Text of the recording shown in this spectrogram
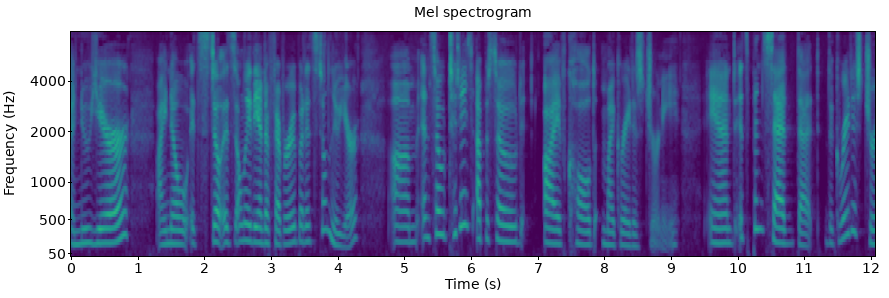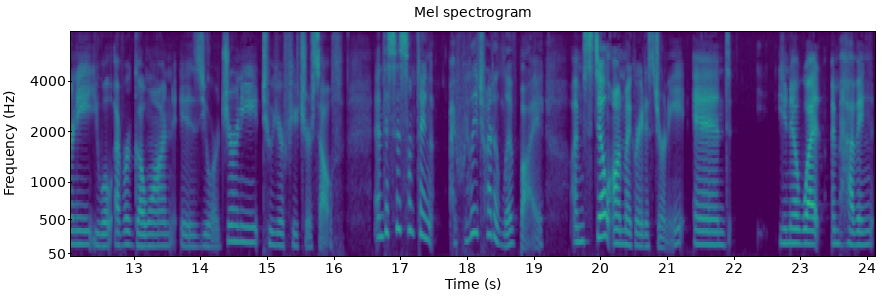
a new year. I know it's still it's only the end of February, but it's still New Year. Um, and so today's episode I've called My Greatest Journey. And it's been said that the greatest journey you will ever go on is your journey to your future self. And this is something I really try to live by. I'm still on my greatest journey. And you know what? I'm having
